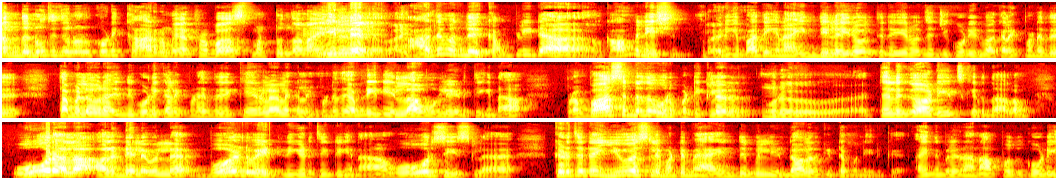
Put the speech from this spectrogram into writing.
அந்த நூத்தி தொண்ணூறு கோடி காரணம் யார்? பிரபாஸ் மட்டும்தானா? இல்ல. இல்ல அது வந்து கம்ப்ளீட்டா காம்பினேஷன் இப்போ Right. நீங்க பாத்தீங்கன்னா ஹிந்தில இருபத்தி இருபத்தஞ்சு கோடி ரூபாய் கலெக்ட் பண்ணுது தமிழ்ல ஒரு ஐந்து கோடி கலெக்ட் பண்ணுது கேரளால கலெக்ட். பண்ணுது அப்படின்னு எல்லா ஊர்லயும் எடுத்தீங்கன்னா பிரபாஸ்ன்றது ஒரு பர்டிகுலர் ஒரு தெலுங்கு ஆடியன்ஸ்க்கு இருந்தாலும் ஓவராலாக ஆல் இண்டியா லெவலில் வேர்ல்டு வைட் நீங்கள் எடுத்துக்கிட்டிங்கன்னா ஓவர்சீஸில் கிட்டத்தட்ட யூஎஸ்ல மட்டுமே ஐந்து மில்லியன் டாலர் கிட்ட பண்ணியிருக்கு. ஐந்து மில்லியனா நாற்பது கோடி.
